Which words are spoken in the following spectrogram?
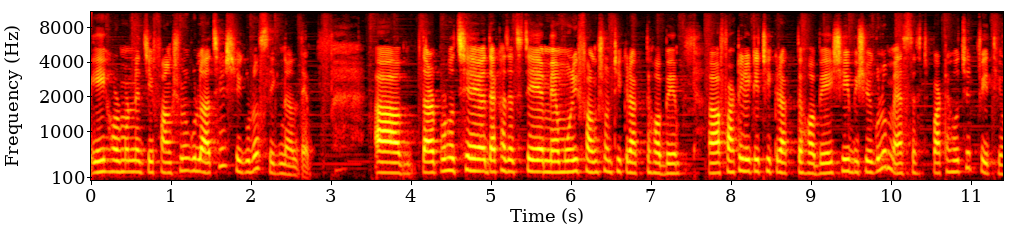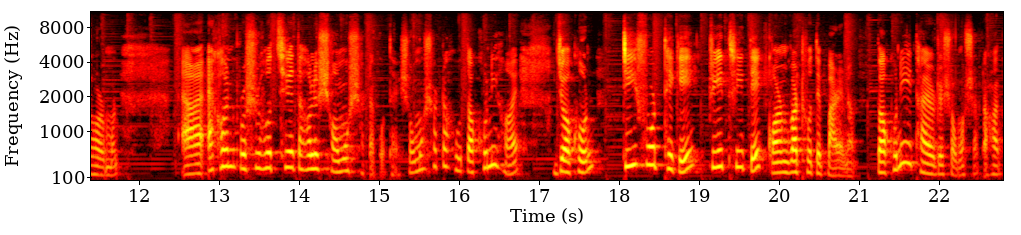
এই- হরমোনের যে ফাংশনগুলো আছে, সেগুলো সিগন্যাল দেয়। তারপর হচ্ছে দেখা যাচ্ছে যে মেমোরি ফাংশন ঠিক রাখতে হবে ফার্টিলিটি ঠিক রাখতে হবে, সেই বিষয়গুলো মেসেজ পাঠায় হচ্ছে তৃতীয় হরমোন এখন প্রশ্ন হচ্ছে তাহলে সমস্যাটা কোথায়? সমস্যাটা তখনই হয় যখন টি ফোর থেকে টি থ্রিতে কনভার্ট হতে পারে না। তখনই থাইরয়েডের সমস্যাটা হয়।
